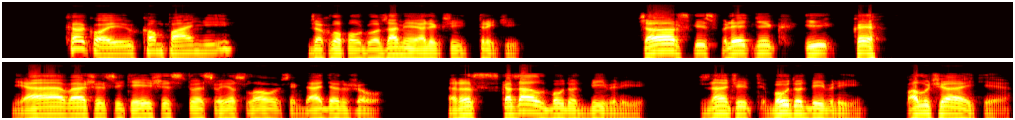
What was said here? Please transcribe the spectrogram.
— Какой компании? — захлопал глазами Алексей Третий. — Царский сплетник и К. Я, ваше святейшество, свое слово всегда держу. Рассказал будут Библии. Значит, будут Библии. Получайте.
